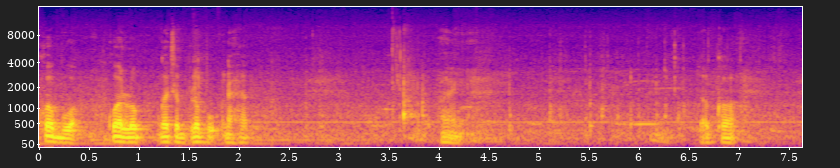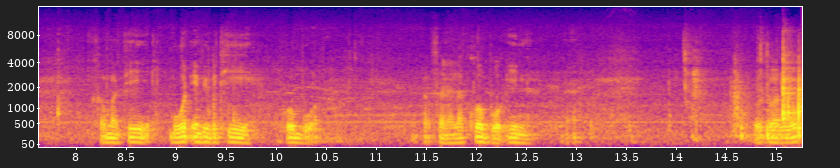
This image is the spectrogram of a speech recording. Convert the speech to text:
ขั้วบวกขั้วลบก็จะระบุนะครับ แล้วก็ เข้ามาที่บูต MPPT ขั้วบวกนะครับสัญลักษณ์ขั้วบวกอินตัวตัวลบ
